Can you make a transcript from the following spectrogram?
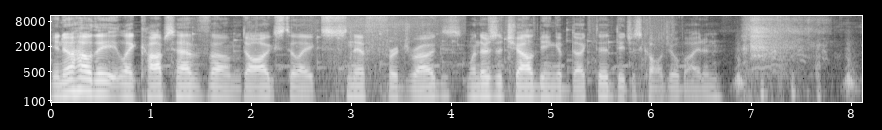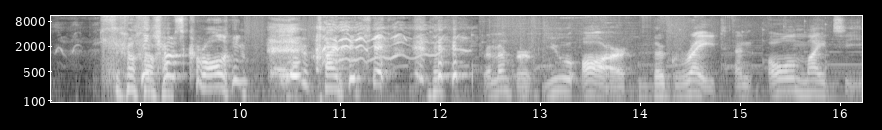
You know how they like cops have um, dogs to like sniff for drugs? When there's a child being abducted, they just call Joe Biden. He goes crawling. Remember, you are the great and almighty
